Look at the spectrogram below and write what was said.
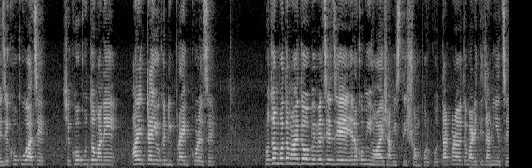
এই যে খোকু আছে, সে খোকু তো মানে অনেকটাই ওকে ডিপ্রাইভ করেছে। প্রথম প্রথম হয়তো ও ভেবেছে যে এরকমই হয় স্বামী স্ত্রীর সম্পর্ক। তারপরে হয়তো বাড়িতে জানিয়েছে,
